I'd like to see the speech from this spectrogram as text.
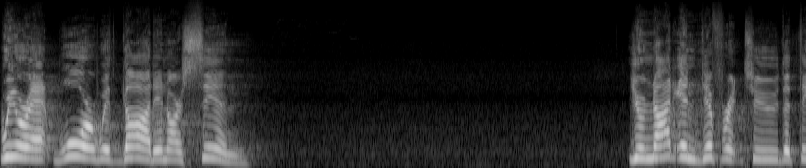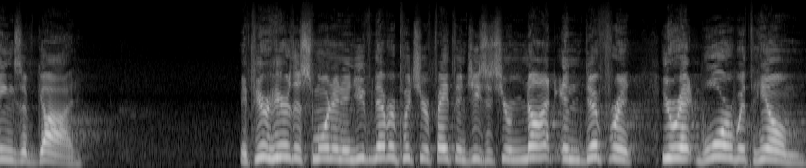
We are at war with God in our sin. You're not indifferent to the things of God. If you're here this morning and you've never put your faith in Jesus, you're not indifferent. You're at war with Him.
